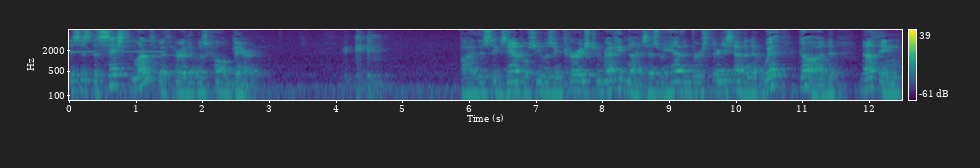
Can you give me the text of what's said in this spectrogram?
This is the sixth month with her that was called barren. By this example, she was encouraged to recognize, as we have in verse 37, that with God nothing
